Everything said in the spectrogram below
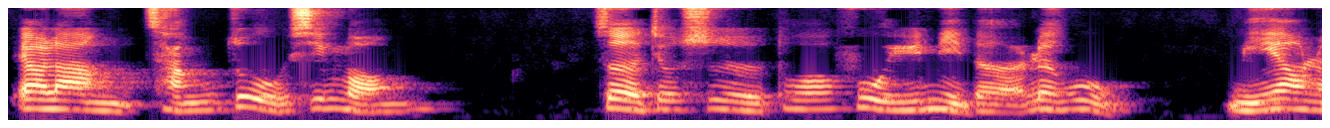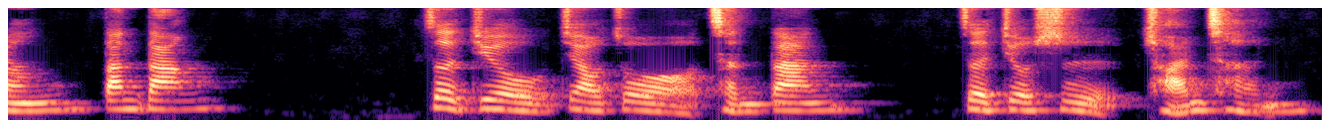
要让常住兴隆。”这就是托付于你的任务，你要能担当，这就叫做承担，这就是传承。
